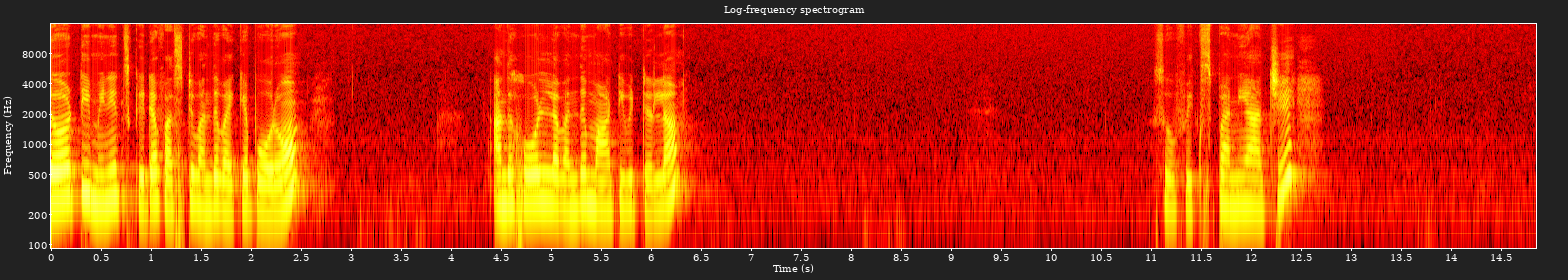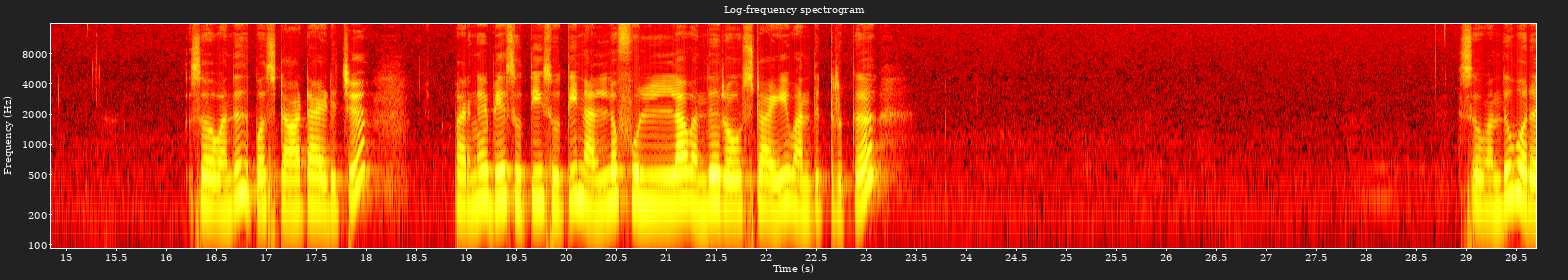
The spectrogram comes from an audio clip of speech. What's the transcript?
தேர்ட்டி மினிட்ஸ் கிட்ட ஃபஸ்ட்டு வந்து வைக்க போகிறோம் அந்த ஹோலில் வந்து மாட்டி விட்டுடலாம். ஸோ ஃபிக்ஸ் பண்ணியாச்சு. ஸோ வந்து இப்போ ஸ்டார்ட் ஆகிடுச்சு பாருங்கள் இப்படியே சுற்றி சுற்றி நல்லா ஃபுல்லாக வந்து ரோஸ்ட் ஆகி வந்துட்டுருக்கு. ஸோ வந்து ஒரு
